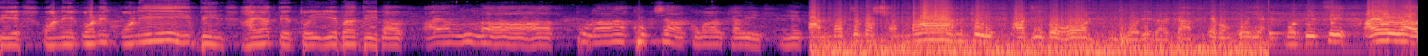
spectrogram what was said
দিয়ে অনেক অনেক অনেক দিন হায়াতে তৈয়াবা দিয়ে দাও আল্লাহ। কুমার কুমারখালীর নেপাল মর্যাদা সম্মানকে আজীবন ধরে রাখা এবং ওই মধ্যে আয় আল্লাহ,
